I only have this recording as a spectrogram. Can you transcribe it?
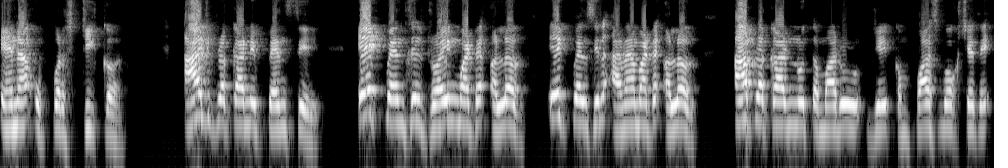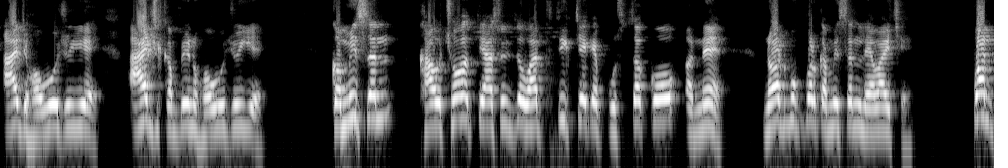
એના ઉપર સ્ટીકર આ જ પ્રકારની પેન્સિલ એક પેન્સિલ ડ્રોઈંગ માટે અલગ, એક પેન્સિલ આના માટે અલગ. આ પ્રકારનું તમારું જે કંપાસ બોક્સ છે તે આ જ હોવું જોઈએ, આ જ કંપનીનું હોવું જોઈએ. કમિશન ખાવ છો ત્યાં સુધી તો વાત ઠીક છે કે પુસ્તકો અને નોટબુક પર કમિશન લેવાય છે. પણ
